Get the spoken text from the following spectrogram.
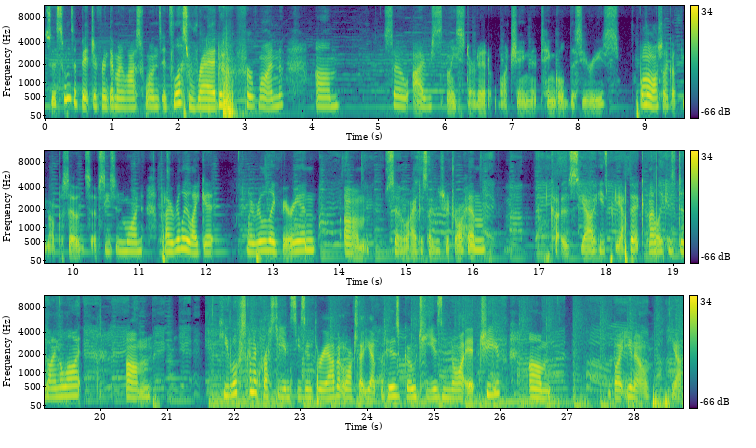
So this one's a bit different than my last ones. It's less red for one. Um, so I recently started watching Tangled the series. I've only watched like a few episodes of season one, but I really like it. I really like Varian, um, so I decided to draw him because yeah, he's pretty epic, and I like his design a lot. Um, he looks kind of crusty in season three. I haven't watched that yet, but his goatee is not it, Chief. Um, but you know, yeah.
